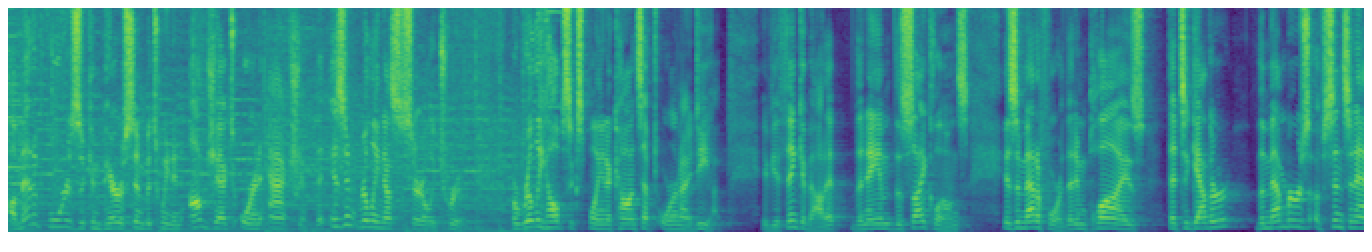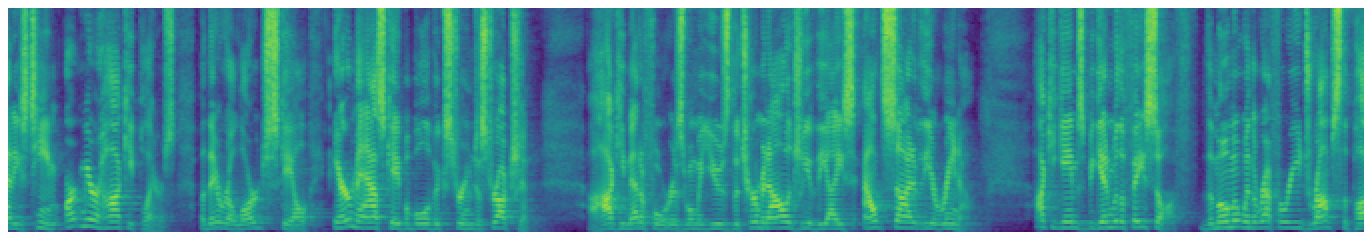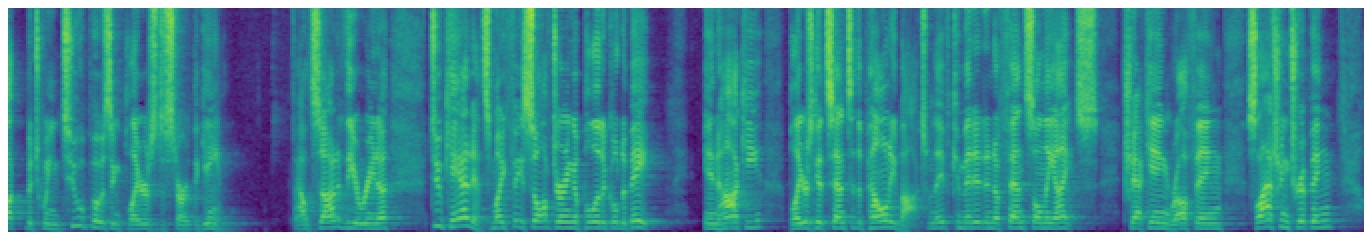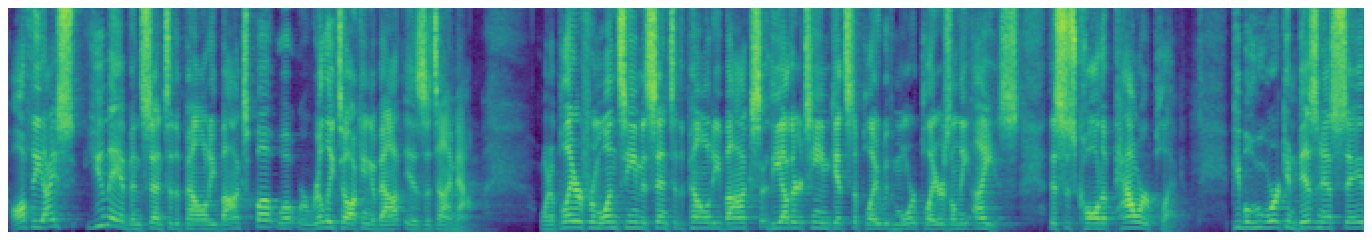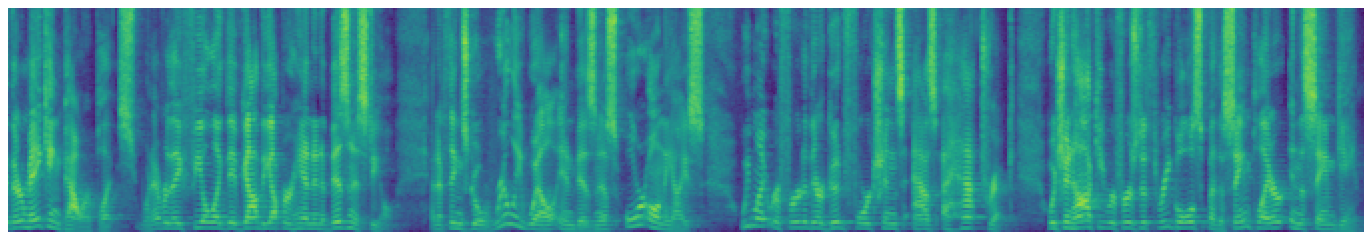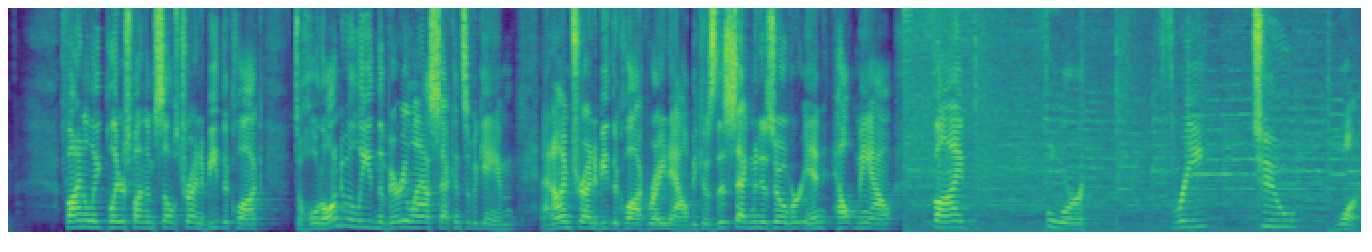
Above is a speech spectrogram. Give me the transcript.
A metaphor is a comparison between an object or an action that isn't really necessarily true, but really helps explain a concept or an idea. If you think about it, the name the Cyclones is a metaphor that implies that together, the members of Cincinnati's team aren't mere hockey players, but they are a large scale air mass capable of extreme destruction. A hockey metaphor is when we use the terminology of the ice outside of the arena. Hockey games begin with a face-off, the moment when the referee drops the puck between two opposing players to start the game. Outside of the arena, two candidates might face off during a political debate. In hockey, players get sent to the penalty box when they've committed an offense on the ice. Checking, roughing, slashing, tripping. Off the ice, you may have been sent to the penalty box, but what we're really talking about is a timeout. When a player from one team is sent to the penalty box, the other team gets to play with more players on the ice. This is called a power play. People who work in business say they're making power plays whenever they feel like they've got the upper hand in a business deal. And if things go really well in business or on the ice, we might refer to their good fortunes as a hat trick, which in hockey refers to three goals by the same player in the same game. Finally, players find themselves trying to beat the clock to hold on to a lead in the very last seconds of a game, and I'm trying to beat the clock right now because this segment is over in, help me out, five, four, three, two, one.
